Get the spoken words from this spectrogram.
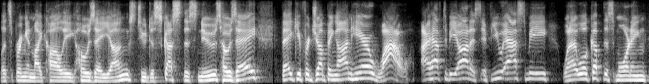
let's bring in my colleague Jose Youngs to discuss this news. Jose, thank you for jumping on here. Wow. I have to be honest, if you asked me when I woke up this morning,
